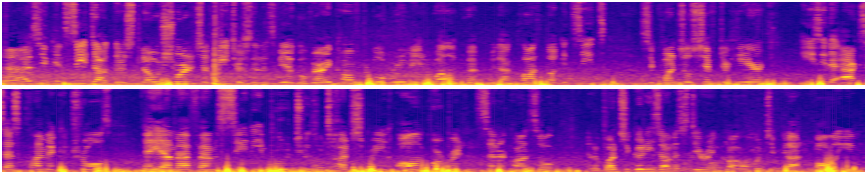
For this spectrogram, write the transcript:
Now, as you can see, Doug, there's no shortage of features in this vehicle. Very comfortable, roomy, and well equipped. We got cloth bucket seats, sequential shifter here, easy to access climate controls, AM, FM, CD, Bluetooth, touchscreen, all incorporated in the center console, and a bunch of goodies on the steering column. But you've got volume,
